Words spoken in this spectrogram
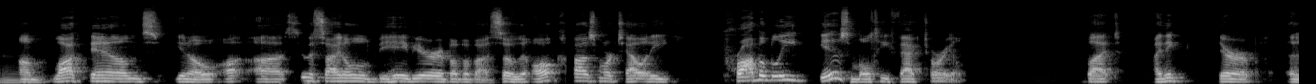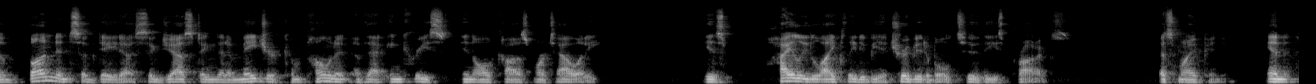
mm. um, lockdowns, you know, uh, uh, suicidal behavior, blah, blah, blah. So the all cause mortality probably is multifactorial. But I think there are an abundance of data suggesting that a major component of that increase in all cause mortality is highly likely to be attributable to these products. That's my opinion. And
